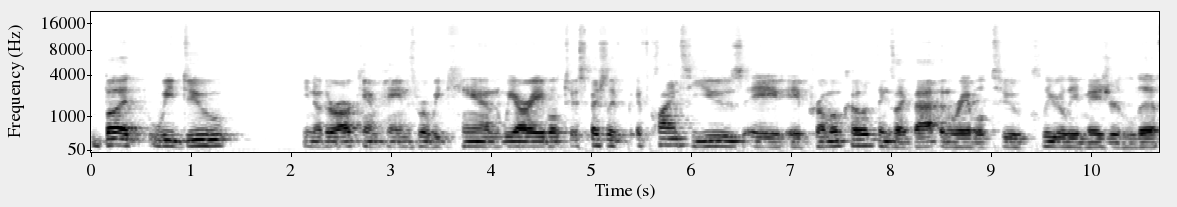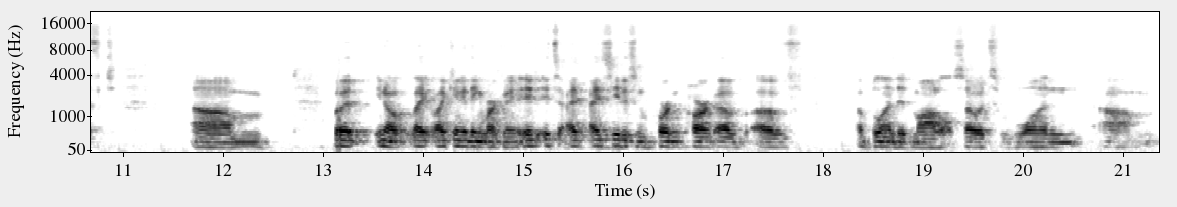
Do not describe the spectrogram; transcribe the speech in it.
but we do, you know, there are campaigns where we can, we are able to, especially if, if clients use a, a promo code, things like that, then we're able to clearly measure lift. Um, but you know, like like anything in marketing, it, it's I, I, see it as an important part of of a blended model. So it's one um,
